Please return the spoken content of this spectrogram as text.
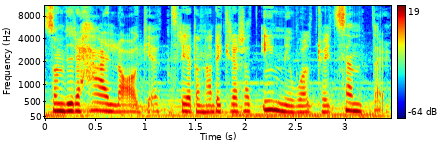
som vid det här laget redan hade kraschat in i World Trade Center.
